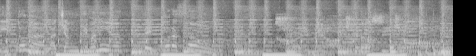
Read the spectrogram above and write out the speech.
Y toda la chanquimanía de corazón. Jaime H. Casillo.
